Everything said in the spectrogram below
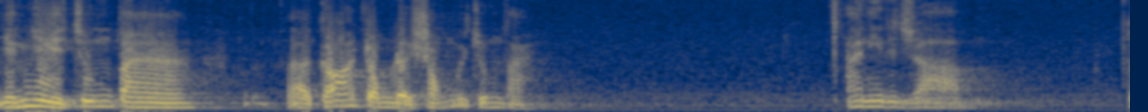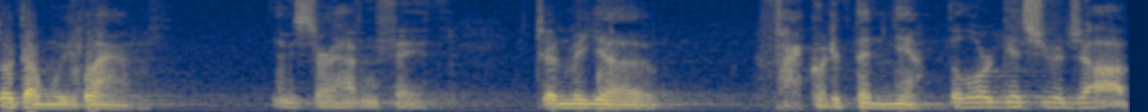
những gì chúng ta à, có trong đời sống của chúng ta. I need a job. Tôi cần việc làm, Let me start having faith. cho nên bây giờ phải có đức tin nha. The Lord gets you a job.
